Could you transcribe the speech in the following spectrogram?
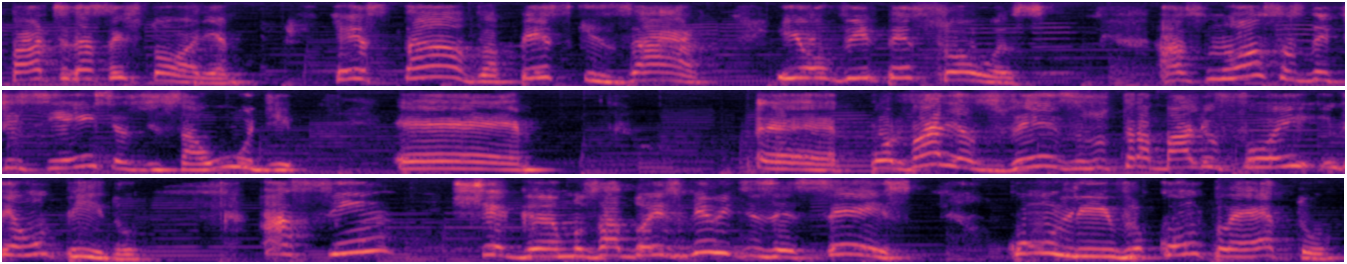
parte dessa história. Restava pesquisar e ouvir pessoas. As nossas deficiências de saúde, é, é, por várias vezes o trabalho foi interrompido. Assim, chegamos a 2016 com um livro completo,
